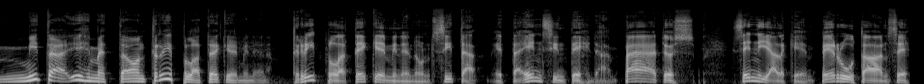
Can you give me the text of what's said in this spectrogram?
Mitä ihmettä on tripla tekeminen? Tripla tekeminen on sitä, että ensin tehdään päätös, sen jälkeen perutaan se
